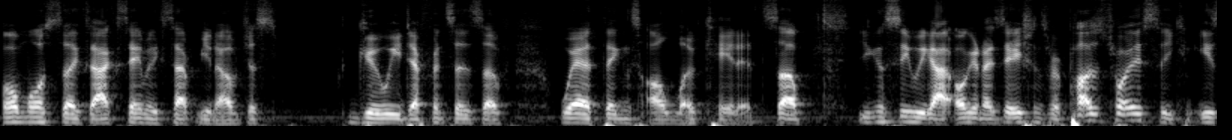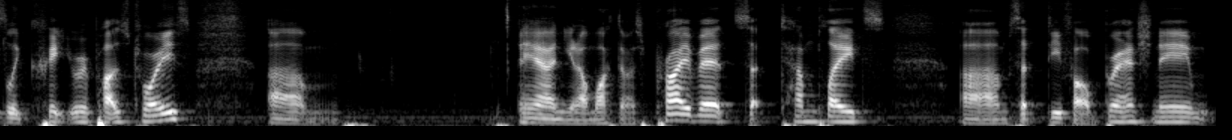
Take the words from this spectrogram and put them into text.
almost the exact same, except, you know, just GUI differences of where things are located. So you can see we got organizations repositories, so you can easily create your repositories. Um, and, you know, mark them as private, set templates um, set default branch name.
